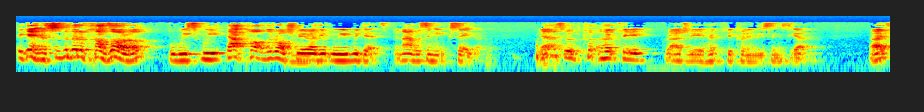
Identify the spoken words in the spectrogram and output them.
again. It's just a bit of chazara, but we, we that part of the rosh we already we, we did, but now we're singing kseda. Yeah, so we're put, hopefully gradually, hopefully putting these things together, right?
